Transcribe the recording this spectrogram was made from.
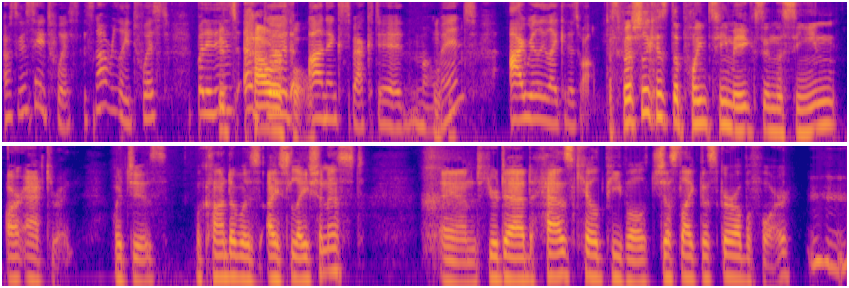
I was going to say a twist. It's not really a twist, but it It's is a powerful. good unexpected moment. I really like it as well. Especially because the points he makes in the scene are accurate, which is Wakanda was isolationist, and your dad has killed people just like this girl before, mm-hmm.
